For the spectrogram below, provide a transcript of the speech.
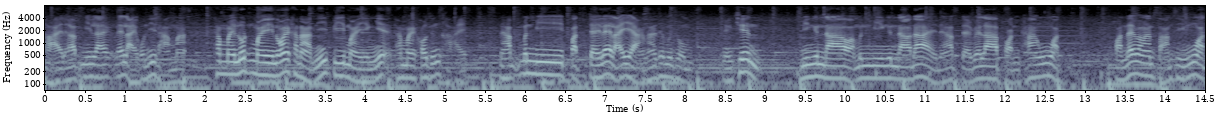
ขายล่ะครับมีหลายหลายๆคนที่ถามมาทำไมรถไม่น้อยขนาดนี้ปีใหม่อย่างเงี้ยทำไมเขาถึงขายนะครับมันมีปัจจัยหลาย ๆ อย่างนะท่านผู้ชม อย่างเช่น มีเงินดาวอะมันมีเงินดาวได้นะครับ แต่เวลาผ่อนค้างงวด ผ่อนได้ประมาณ 3-4 งวด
